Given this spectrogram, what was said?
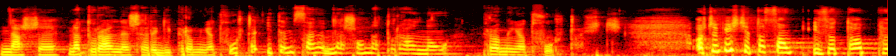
nasze naturalne szeregi promieniotwórcze i tym samym naszą naturalną promieniotwórczość. Oczywiście to są izotopy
